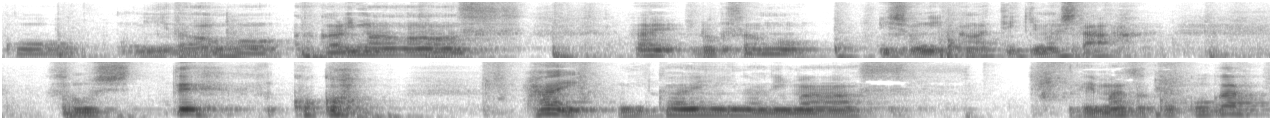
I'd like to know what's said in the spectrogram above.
こう、2段を上がります。はい、ルクさんも一緒に上がっていきました。そして、ここ。はい、2階になります。で、まずここが、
